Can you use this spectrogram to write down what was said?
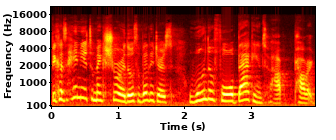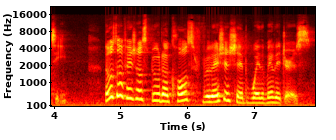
because he needs to make sure those villagers won't fall back into poverty. Those officials build a close relationship with villagers.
